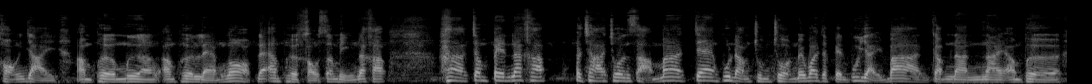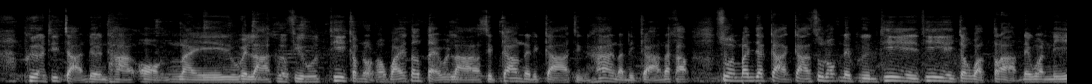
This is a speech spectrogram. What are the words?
คลองใหญ่อำเภอเมืองอำเภอแหลมงอบ และอำเภอเขาสมิงนะครับ หากจำเป็นนะครับ ประชาชนสามารถแจ้งผู้นำชุมชน ไม่ว่าจะเป็นผู้ใหญ่บ้านกำนันนายอำเภอ เพื่อที่จะเดินทางออกในเวลาเคอร์ฟิวที่กำหนดเอาไว้ตั้งแต่เวลา 19นาฬิกาถึง 5นาฬิกานะครับ ส่วนบรรยากาศการสู้รบในพื้นที่ที่จังหวัดตราดในวันนี้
